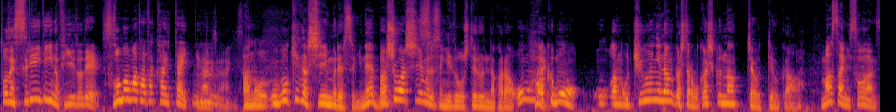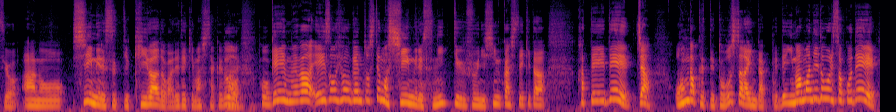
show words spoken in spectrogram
当然 3D のフィールドでそのまま戦いたいってなるじゃないですか。あの動きがシームレスにね場所はシームレスに移動してるんだから音楽も、おあの急になんかしたらおかしくなっちゃうっていうか、まさにそうなんですよ。あのシームレスっていうキーワードが出てきましたけど、はい。こうゲームが映像表現としてもシームレスにっていう風に進化してきた過程でじゃあ音楽ってどうしたらいいんだっけで今まで通りそこで、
